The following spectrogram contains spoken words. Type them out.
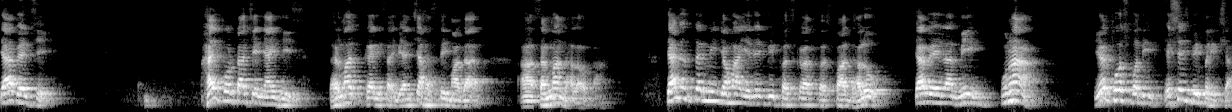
त्यावेळचे हायकोर्टाचे न्यायाधीश धर्माधिकारी साहेब यांच्या हस्ते माझा सन्मान झाला होता. त्यानंतर मी जेव्हा L L B first class first pass झालो त्यावेळेला मी पुन्हा एअरफोर्समधील एस एस बी परीक्षा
